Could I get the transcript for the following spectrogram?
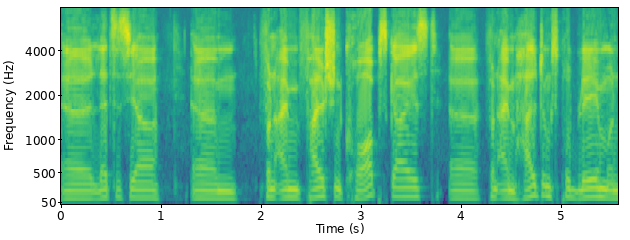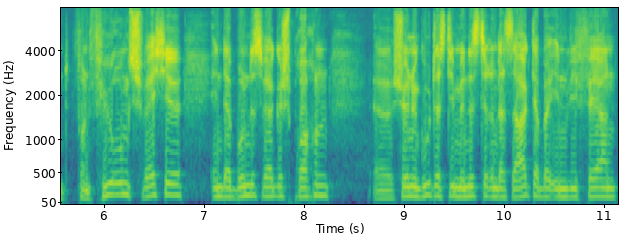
äh, letztes Jahr ähm, von einem falschen Korpsgeist, äh, von einem Haltungsproblem und von Führungsschwäche in der Bundeswehr gesprochen. Äh, schön und gut, dass die Ministerin das sagt, aber inwiefern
